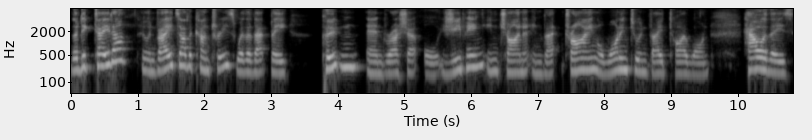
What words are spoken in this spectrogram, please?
The dictator who invades other countries, whether that be Putin and Russia or Xi Jinping in China, inv- trying or wanting to invade Taiwan, how are these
